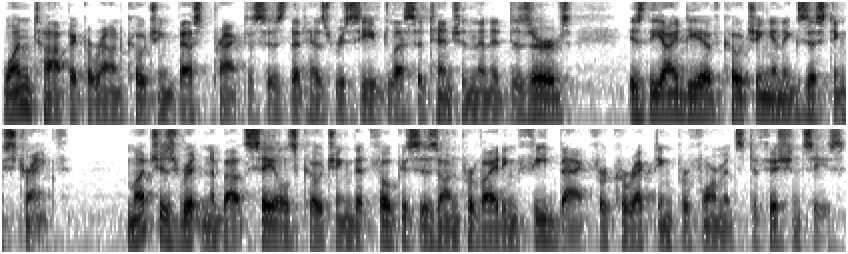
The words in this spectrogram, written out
One topic around coaching best practices that has received less attention than it deserves is the idea of coaching an existing strength. Much is written about sales coaching that focuses on providing feedback for correcting performance deficiencies.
